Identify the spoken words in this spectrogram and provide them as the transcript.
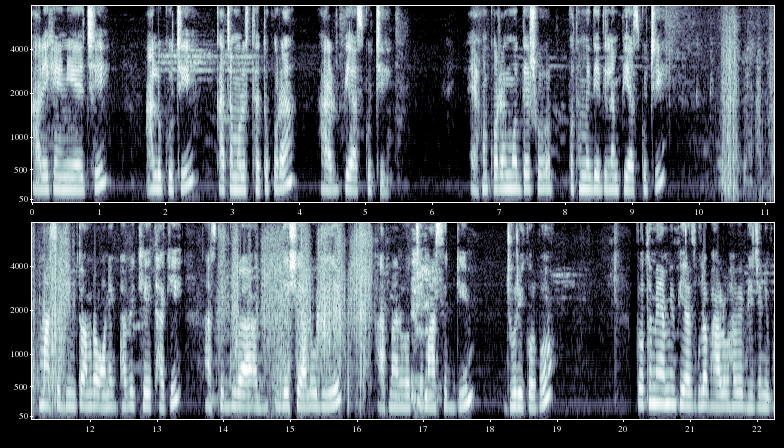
আর এখানে নিয়েছি আলু কুচি, কাঁচামরিচ থেতো করা আর পেঁয়াজ কুচি। এখন কড়ার মধ্যে প্রথমে দিয়ে দিলাম পেঁয়াজ কুচি। মাছের ডিম তো আমরা অনেকভাবে খেয়ে থাকি। আজকে গুঁড়া, দেশি আলু দিয়ে আপনার হচ্ছে মাছের ডিম ঝুরি করব। প্রথমে আমি পেঁয়াজগুলো ভালোভাবে ভেজে নিব।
